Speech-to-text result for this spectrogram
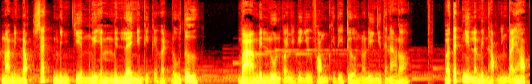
Mà mình đọc sách mình chiêm nghiệm mình lên những cái kế hoạch đầu tư. Và mình luôn có những cái dự phóng khi thị trường nó đi như thế nào đó. Và tất nhiên là mình học những bài học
